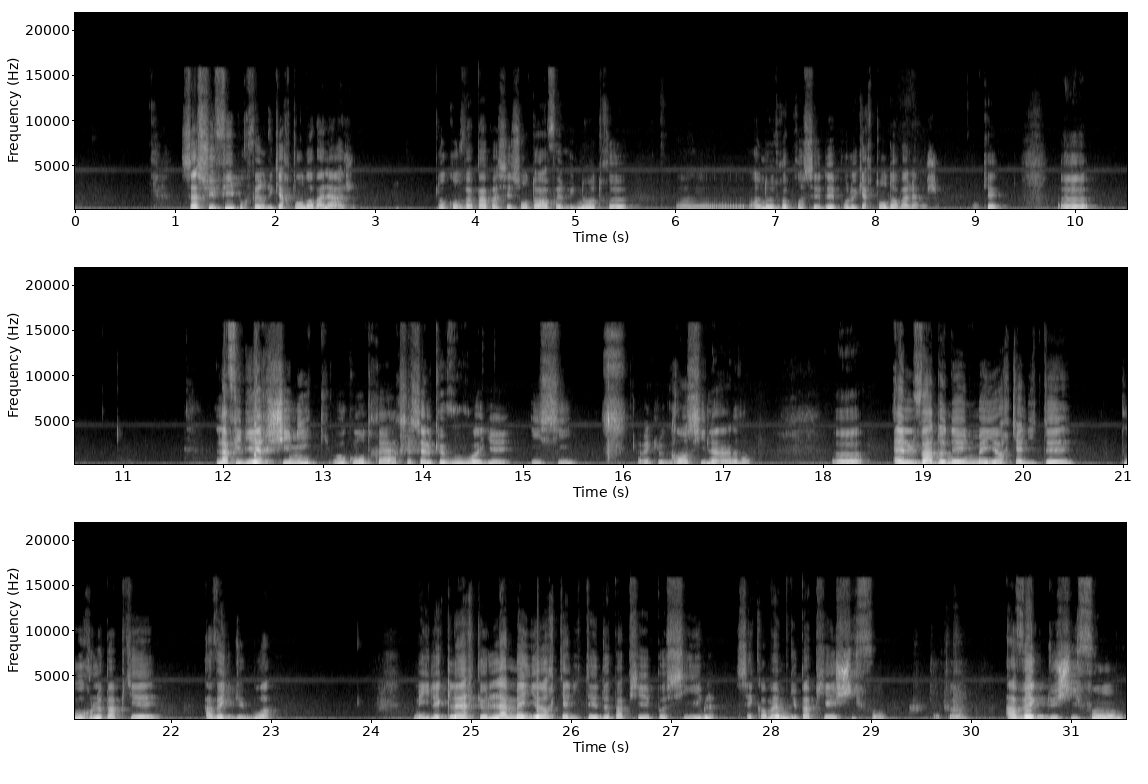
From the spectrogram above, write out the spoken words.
Ça suffit pour faire du carton d'emballage. Donc on ne va pas passer son temps à faire une autre, euh, un autre procédé pour le carton d'emballage. Euh, la filière chimique, au contraire, c'est celle que vous voyez ici, avec le grand cylindre. Euh, elle va donner une meilleure qualité pour le papier avec du bois. Mais il est clair que la meilleure qualité de papier possible, c'est quand même du papier chiffon. Avec du chiffon,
